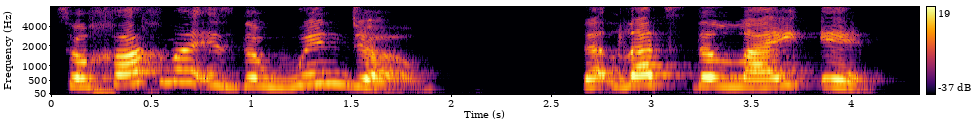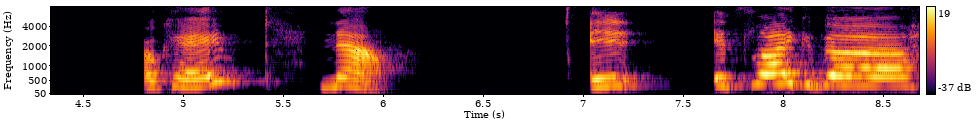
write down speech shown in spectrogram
So chachma is the window that lets the light in. Okay? Now, it it's like the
